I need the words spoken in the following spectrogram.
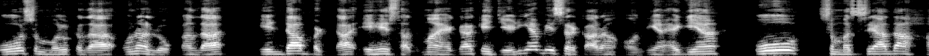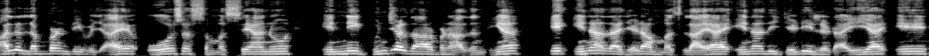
ਉਸ ਮੁਲਕ ਦਾ, ਉਹਨਾਂ ਲੋਕਾਂ ਦਾ ਐਡਾ ਵੱਡਾ ਇਹ ਸਦਮਾ ਹੈਗਾ ਕਿ ਜਿਹੜੀਆਂ ਵੀ ਸਰਕਾਰਾਂ ਆਉਂਦੀਆਂ ਹੈਗੀਆਂ, ਉਹ ਸਮੱਸਿਆ ਦਾ ਹੱਲ ਲੱਭਣ ਦੀ ਬਜਾਏ ਉਸ ਸਮੱਸਿਆ ਨੂੰ ਇੰਨੀ ਗੁੰਝਲਦਾਰ ਬਣਾ ਦਿੰਦੀਆਂ ਕਿ ਇਹਨਾਂ ਦਾ ਜਿਹੜਾ ਮਸਲਾ ਆ, ਇਹਨਾਂ ਦੀ ਜਿਹੜੀ ਲੜਾਈ ਆ, ਇਹ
